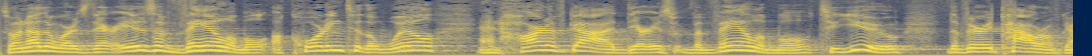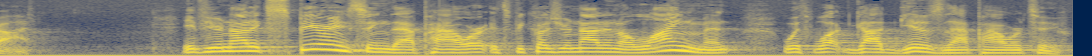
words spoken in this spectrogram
So, in other words, there is available, according to the will and heart of God, there is available to you the very power of God. If you're not experiencing that power, it's because you're not in alignment with what God gives that power to.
